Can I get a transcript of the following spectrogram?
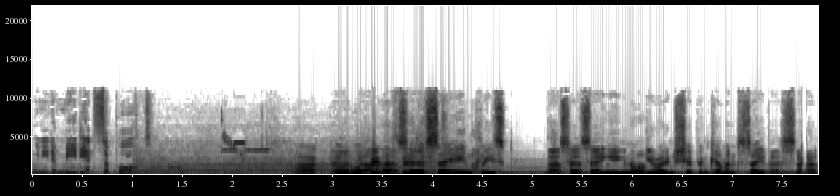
We need immediate support. Alright, well, And we'll that- be the that's her same. saying, please. That's her saying, ignore your own ship and come and save us, sir.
